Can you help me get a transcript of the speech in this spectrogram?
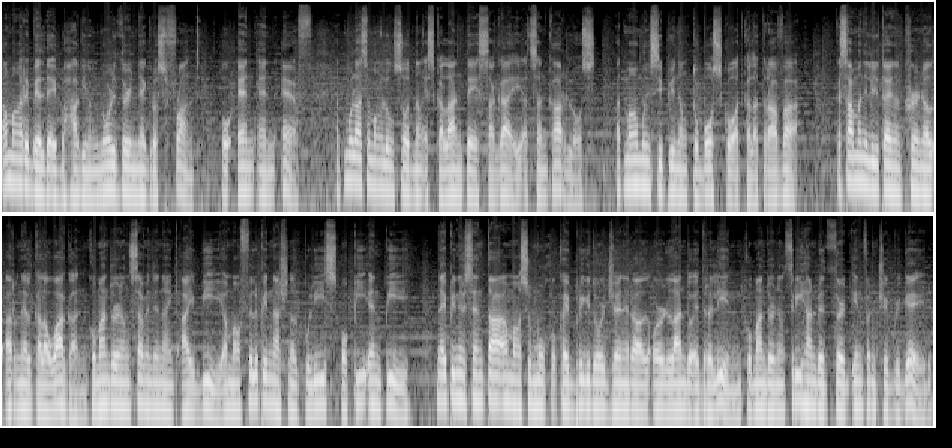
Ang mga rebelde ay bahagi ng Northern Negros Front o NNF at mula sa mga lungsod ng Escalante, Sagay at San Carlos at mga munisipyo ng Tobosco at Calatrava. Kasama ni Lieutenant Colonel Arnel Calawagan, commander ng 79th IB, ang mga Philippine National Police o PNP na ipiniresenta ang mga sumuko kay Brigadier General Orlando Edralin, commander ng 303rd Infantry Brigade,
